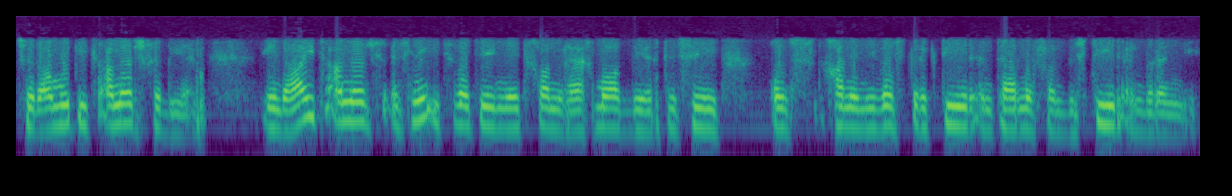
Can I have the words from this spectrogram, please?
So daar moet iets anders gebeur. En daai iets anders is nie iets wat jy net gaan regmaak deur te sê ons gaan 'n nuwe struktuur in terme van bestuur inbring nie.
